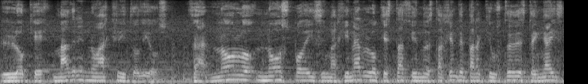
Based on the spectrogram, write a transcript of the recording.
lo que madre no ha escrito Dios. O sea, no, lo, no os podéis imaginar lo que está haciendo esta gente para que ustedes tengáis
